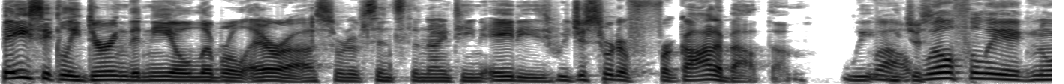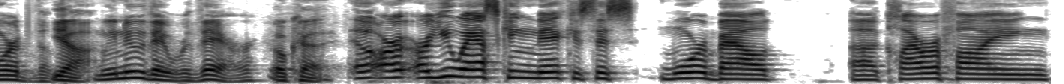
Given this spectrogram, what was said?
basically during the neoliberal era sort of since the 1980s we just sort of forgot about them we, well, we just willfully ignored them. Yeah, we knew they were there. Okay. Are are you asking Nick? Is this more about uh, clarifying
